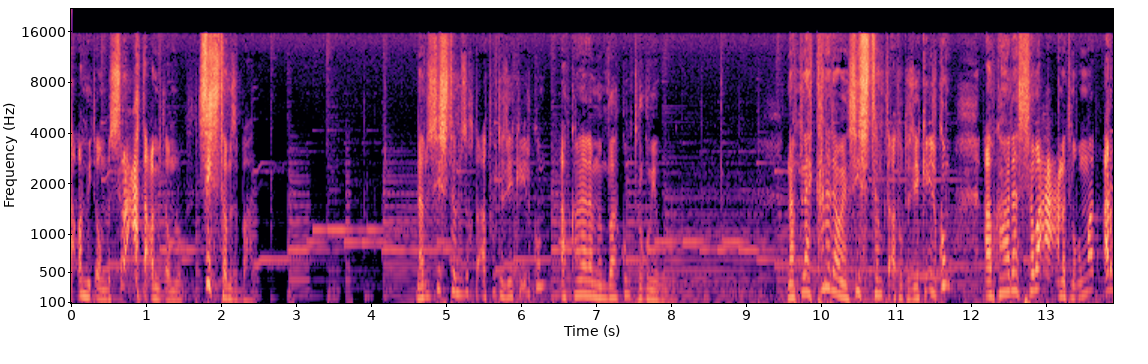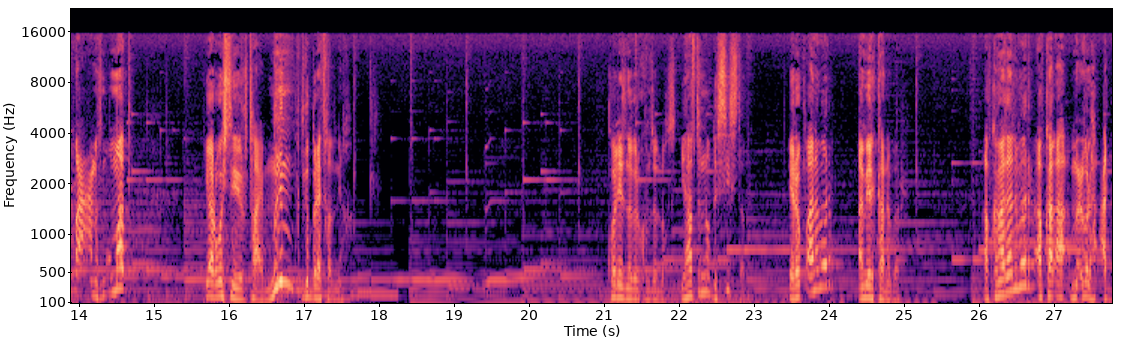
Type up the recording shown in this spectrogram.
ኣቐሚጦምሉ ስርዓት ኣቐሚጦምሉ ሲስተም ዝበሃል ናብዚ ሲስተም እዚ ክትኣትዉ ተዘይክኢልኩም ኣብ ካናዳ ምንባርኩም ትርጉም የብሉ ናብቲ ናይ ካናዳውያን ሲስተም ክትኣትዉ ተዘይክኢልኩም ኣብ ካናዳ ሰብዓ ዓመት ምቕማጥ ኣርባዓ ዓመት ምቕማጥ ዩኣር ዌስቲንግ ዩር ታይም ምንም ክትገብር ኣይትኽእልን ኢኻ ኮሌጅ ነገርኩም ዘለኹ ይሃፍት ኖ ሲስተም ኤሮጳ ንበር ኣሜሪካ ንበር ኣብ ካናዳ ንበር ኣብ ካልኣ ምዕብል ዓዲ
